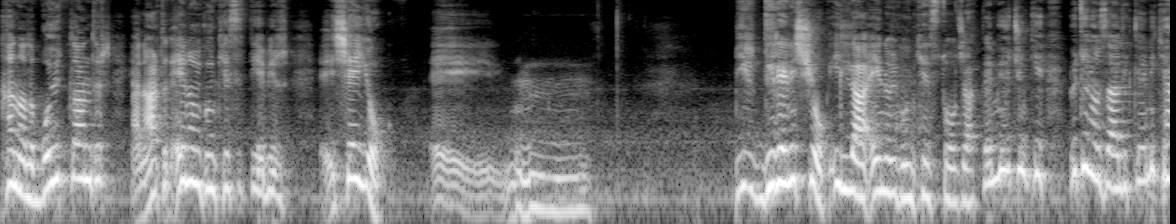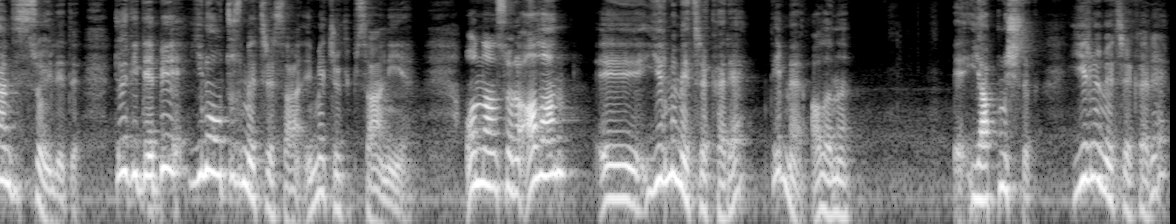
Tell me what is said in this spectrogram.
kanalı boyutlandır. Yani artık en uygun kesit diye bir e, şey yok. Ee, hmm, bir direniş yok. İlla en uygun kesit olacak demiyor. Çünkü bütün özelliklerini kendisi söyledi. Diyor ki debi yine 30 metre saniye, metreküp saniye. Ondan sonra alan e, 20 metrekare değil mi alanı e, yapmıştık. 20 metrekare.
